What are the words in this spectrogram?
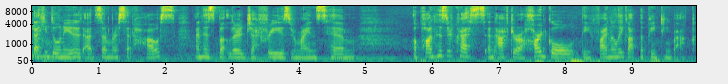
That he donated at Somerset House, and his butler Jeffries reminds him upon his request and after a hard go, they finally got the painting back.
